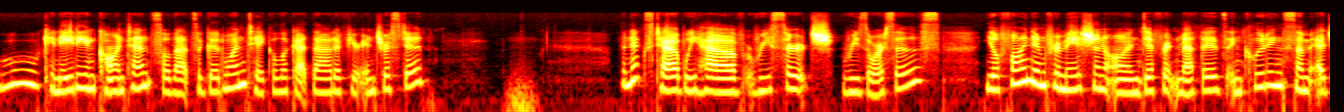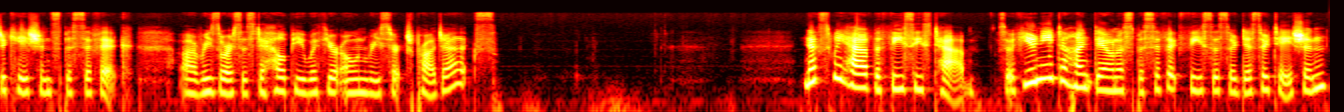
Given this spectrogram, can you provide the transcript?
Ooh, Canadian content, so that's a good one. Take a look at that if you're interested. The next tab we have Research Resources. You'll find information on different methods, including some education-specific uh, resources to help you with your own research projects. Next we have the Theses tab. So if you need to hunt down a specific thesis or dissertation,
